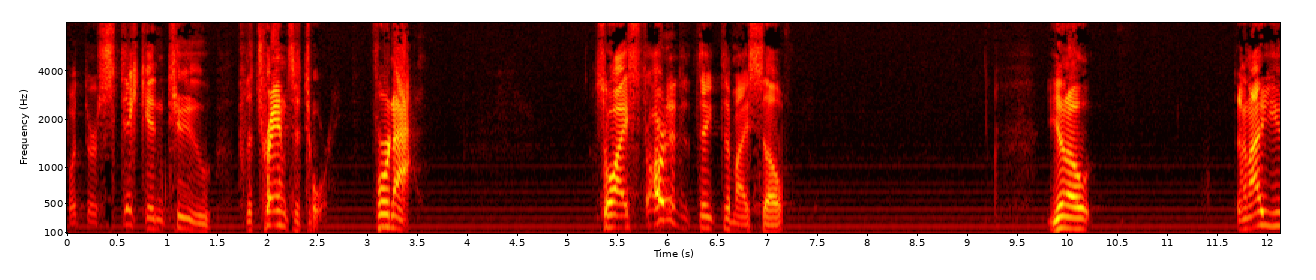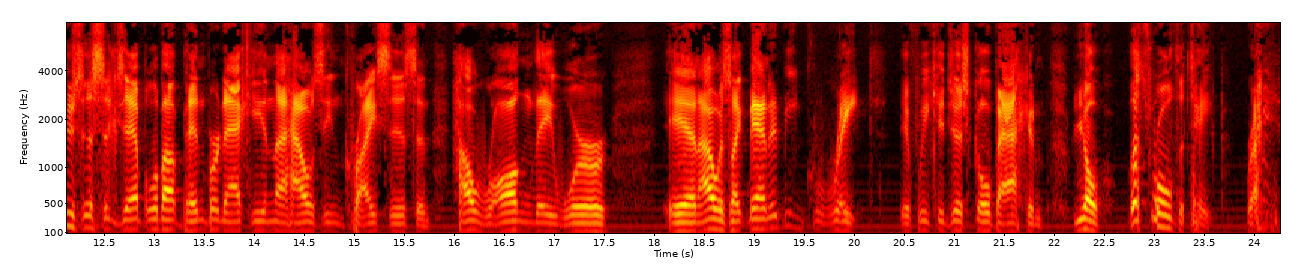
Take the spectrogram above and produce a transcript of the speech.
But they're sticking to the transitory for now. So I started to think to myself, you know, and I use this example about Ben Bernanke and the housing crisis and how wrong they were And I was like, man, it'd be great if we could just go back and, you know, let's roll the tape, right?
